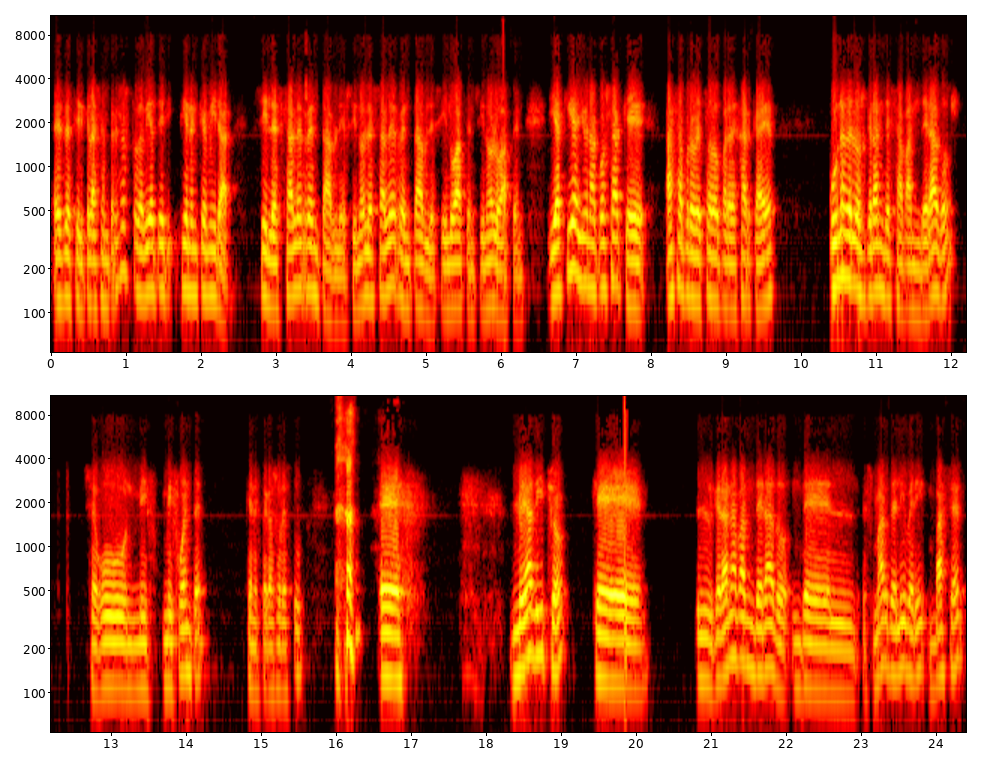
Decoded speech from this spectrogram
Es decir, que las empresas todavía tienen que mirar si les sale rentable, si no les sale rentable, si lo hacen, si no lo hacen. Y aquí hay una cosa que has aprovechado para dejar caer. Uno de los grandes abanderados, según mi, fuente, que en este caso eres tú, eh, me ha dicho que el gran abanderado del Smart Delivery va a ser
